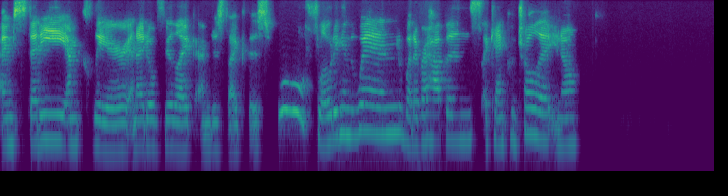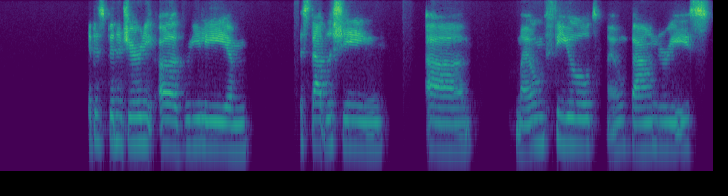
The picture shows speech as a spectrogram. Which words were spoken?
I'm steady, I'm clear, and I don't feel like I'm just like this woo, floating in the wind, whatever happens, I can't control it, you know. It has been a journey of really um, establishing um my own field, my own boundaries,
